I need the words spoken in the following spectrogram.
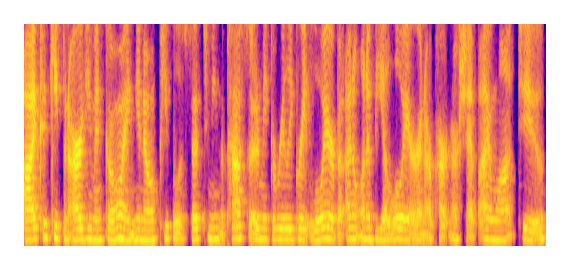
I could keep an argument going. You know, people have said to me in the past that I'd make a really great lawyer, but I don't want to be a lawyer in our partnership. I want to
